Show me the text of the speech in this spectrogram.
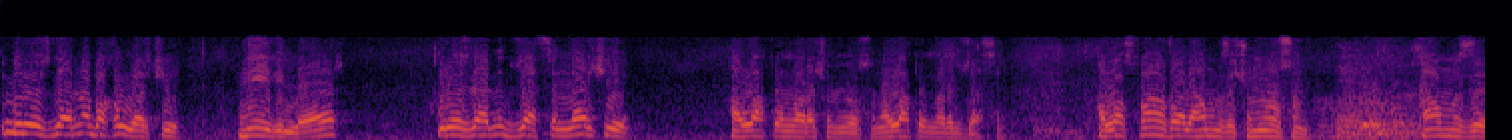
bir özlərinə baxırlar ki, nə edirlər? Bir özlərini düzətsinlər ki, Allah da onlara kömək olsun, Allah da onlara düzətsin. Allah subhanətə alə hamımıza kömək olsun. Hamımızı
